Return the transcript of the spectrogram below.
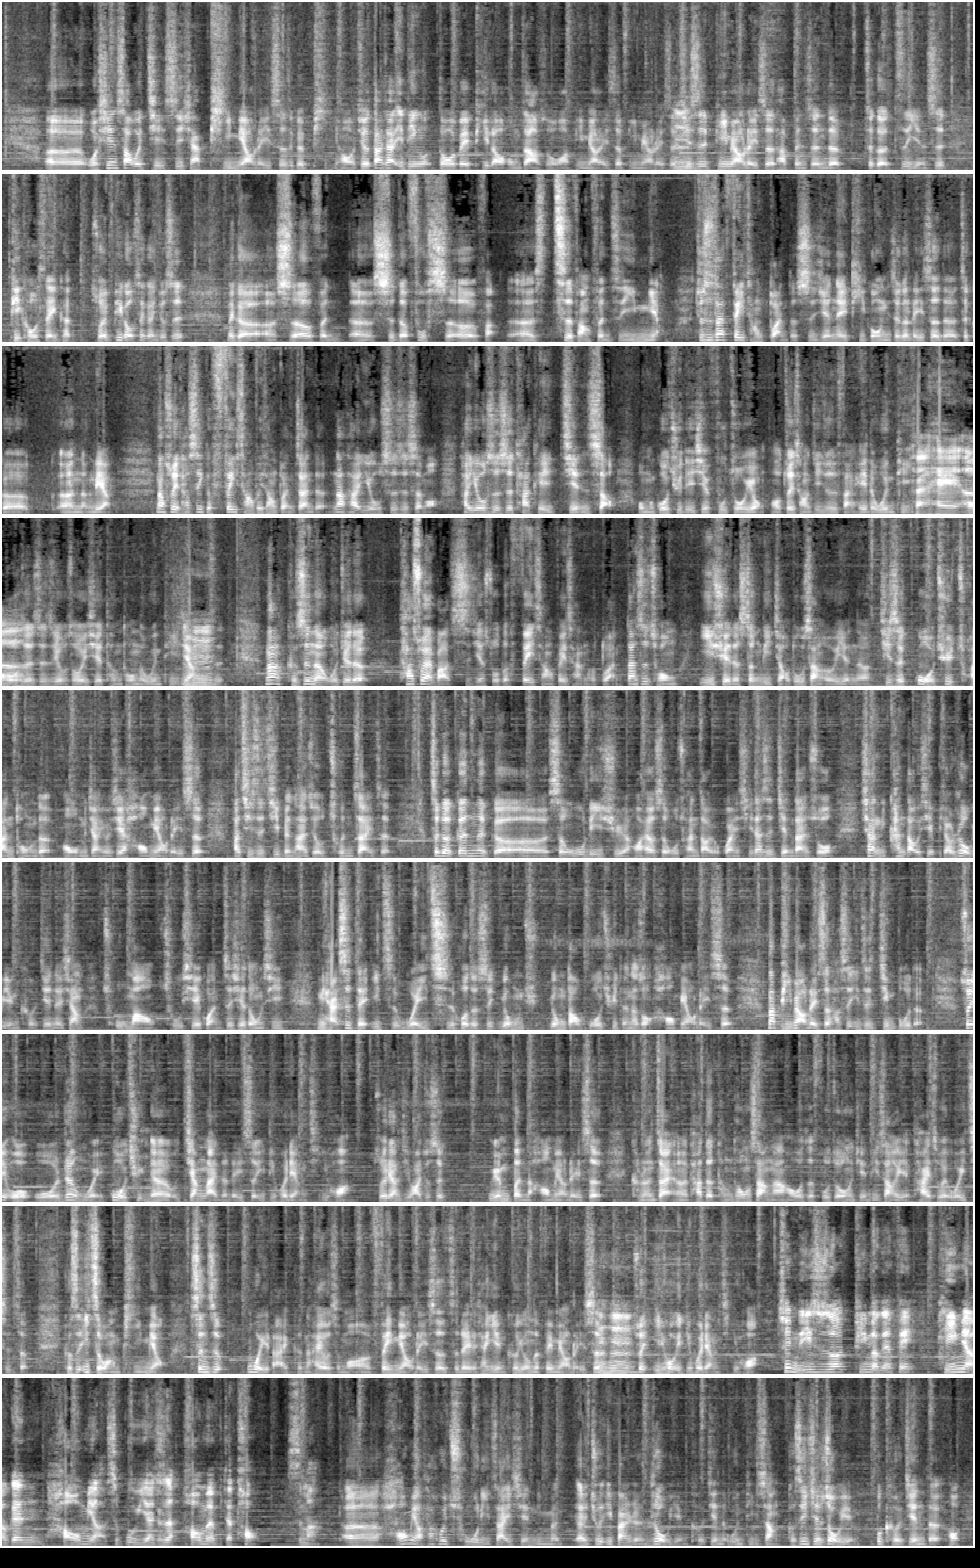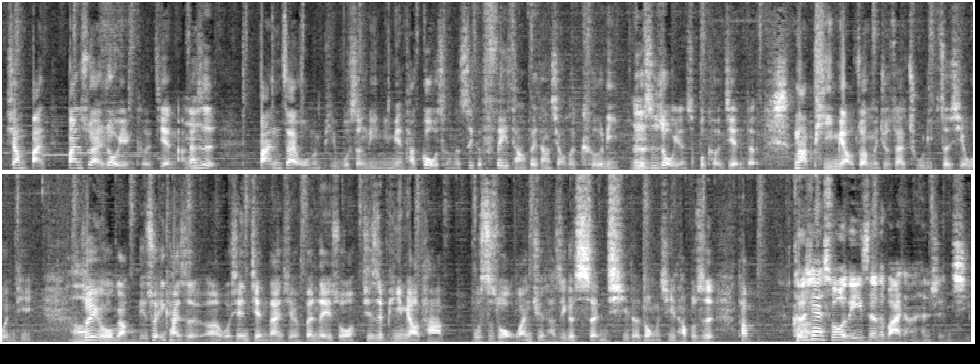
呃，我先稍微解释一下皮秒镭射这个皮哈，就是大家一定都会被疲劳轰炸说哇皮秒镭射皮秒镭射，其实皮秒镭射它本身的这个字眼是 picosecond，所以 picosecond 就是那个呃十二分呃十的负十二方呃次方分之一秒，就是在非常短的时间内提供你这个镭射的这个呃能量。那所以它是一个非常非常短暂的，那它的优势是什么？它优势是它可以减少我们过去的一些副作用哦，最常见就是反黑的问题，反黑哦，或者甚至有时候一些疼痛的问题这样子。那可是呢，我觉得。它虽然把时间说得非常非常的短，但是从医学的生理角度上而言呢，其实过去传统的哦，我们讲有些毫秒镭射，它其实基本上还是有存在着。这个跟那个呃生物力学哈，还有生物传导有关系。但是简单说，像你看到一些比较肉眼可见的，像除毛、除血管这些东西，你还是得一直维持，或者是用去用到过去的那种毫秒镭射。那皮秒镭射它是一直进步的，所以我我认为过去呃将来的镭射一定会两极化。所以两极化就是。原本的毫秒镭射可能在呃它的疼痛上啊，或者副作用减低上而言，它还是会维持着。可是，一直往皮秒，甚至未来可能还有什么呃飞秒镭射之类的，像眼科用的飞秒镭射，所以以后一定会两极化。所以你的意思是说，皮秒跟飞皮秒跟毫秒是不一样，就是毫秒比较痛，是吗？呃，毫秒它会处理在一些你们呃就是一般人肉眼可见的问题上，可是一些肉眼不可见的，哦，像斑斑虽然肉眼可见啊，但是。斑在我们皮肤生理里面，它构成的是一个非常非常小的颗粒，那个是肉眼是不可见的。那皮秒专门就在处理这些问题，所以我刚你说一开始，呃，我先简单先分类说，其实皮秒它不是说完全它是一个神奇的东西，它不是它。可是现在所有的医生都把它讲得很神奇。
